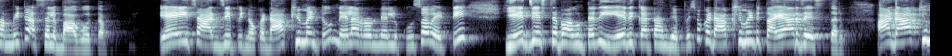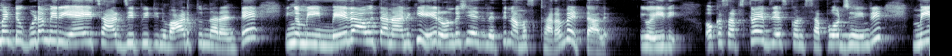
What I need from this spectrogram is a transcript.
సమ్మిట్ అసలు భాగోతం. ఏఐ చార్ట్ జీపీని ఒక డాక్యుమెంట్ నెల రెండు నెలలు కూర్చోబెట్టి ఏది చేస్తే బాగుంటుంది ఏది కథ అని చెప్పేసి ఒక డాక్యుమెంట్ తయారు చేస్తారు. ఆ డాక్యుమెంట్ కూడా మీరు ఏఐ చార్ట్ జీపీటీని వాడుతున్నారంటే ఇంకా మీ మేధావితనానికి రెండు చేతులు ఎత్తి నమస్కారం పెట్టాలి. ఇగో ఇది. ఒక సబ్స్క్రైబ్ చేసుకొని సపోర్ట్ చేయండి. మీ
